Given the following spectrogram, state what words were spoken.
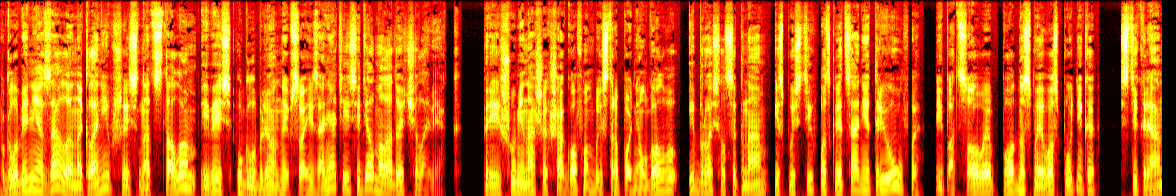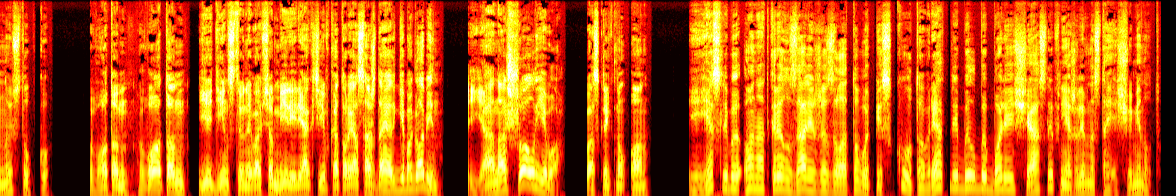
В глубине зала, наклонившись над столом и весь углубленный в свои занятия, сидел молодой человек. При шуме наших шагов он быстро поднял голову и бросился к нам, испустив восклицание триумфа и подсовывая под нос моего спутника стеклянную ступку. «Вот он, вот он, единственный во всем мире реактив, который осаждает гемоглобин! Я нашел его!» — воскликнул он. И если бы он открыл залежи золотого песку, то вряд ли был бы более счастлив, нежели в настоящую минуту.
